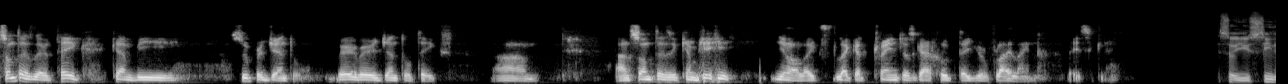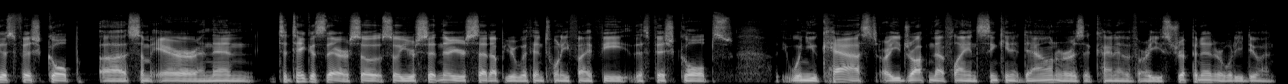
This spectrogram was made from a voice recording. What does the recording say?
sometimes their take can be super gentle, very, very gentle takes. Um, and sometimes it can be, you know, like like a train just got hooked at your fly line, basically so you see this fish gulp uh, some air, and then to take us there. So so you're sitting there, you're set up, you're within 25 feet. This fish gulps. when you cast, are you dropping that fly and sinking it down, or is it kind of are you stripping it, or what are you doing?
